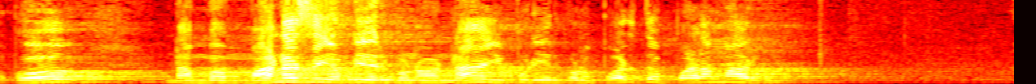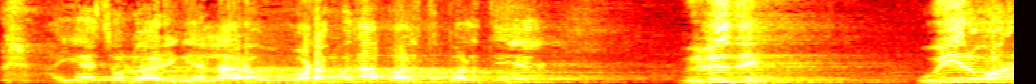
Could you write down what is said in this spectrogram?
அப்போது நம்ம மனசு எப்படி இருக்கணும்னா இப்படி இருக்கணும். படுத்த பழமாக இருக்கணும். ஐயா சொல்லுவார் இங்கே எல்லாரும் உடம்பு தான் பழுத்து பழுத்து விழுது. உயிர் ஒரு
